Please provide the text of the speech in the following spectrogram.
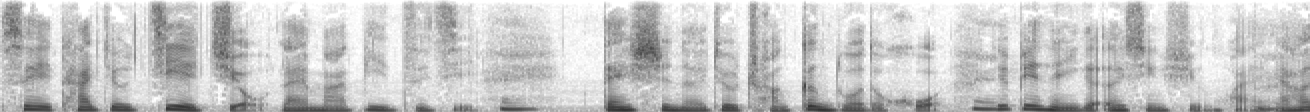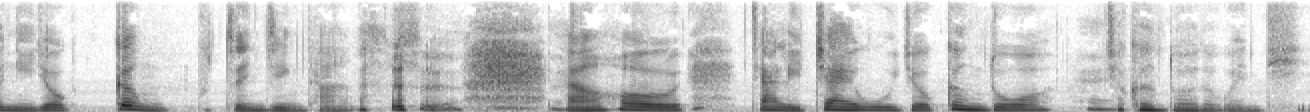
所以他就借酒来麻痹自己。但是呢，就闯更多的祸，就变成一个恶性循环。然后你就更不尊敬他，是。然后家里债务就更多，就更多的问题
